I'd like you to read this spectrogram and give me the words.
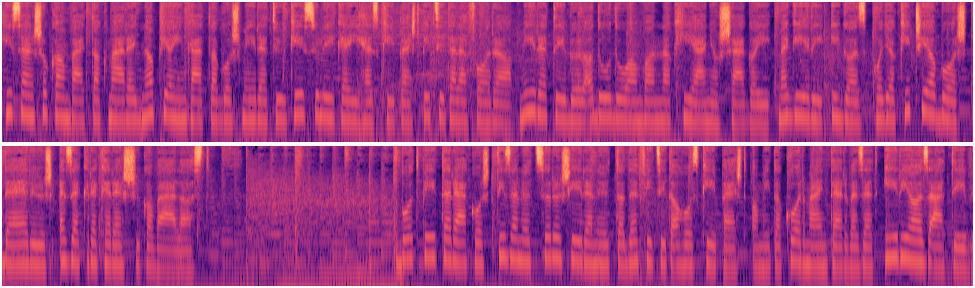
hiszen sokan vágytak már egy napjaink átlagos méretű készülékeihez képest pici telefonra, méretéből adódóan vannak hiányosságai, megéri, igaz, hogy a kicsi a bors, de erős, ezekre keressük a választ. Bot Péter Ákos 15-szörösére nőtt a deficit ahhoz képest, amit a kormány tervezett, írja az ATV.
